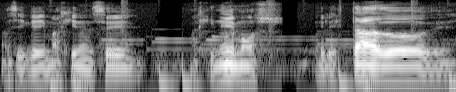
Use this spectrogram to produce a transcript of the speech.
Así que imagínense, imaginemos el estado de,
